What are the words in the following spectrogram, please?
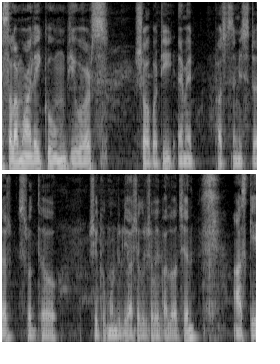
আসসালামু আলাইকুম, ভিউয়ার্স। সহপাঠী এম এড ফার্স্ট সেমিস্টার শ্রদ্ধেয় শিক্ষক মণ্ডলী, আশা করি সবাই ভালো আছেন। আজকে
